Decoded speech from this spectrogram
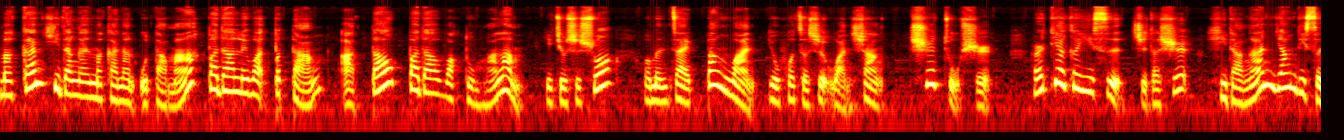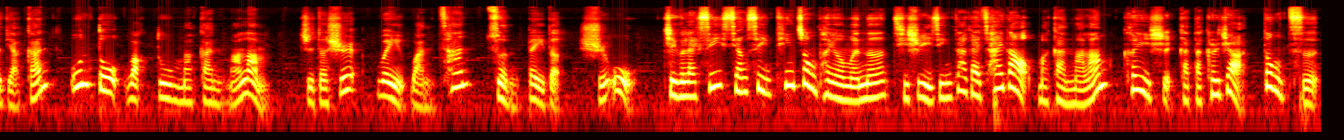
makan hidangan makanan utama pada lewat petang atau pada waktu malam，也就是说，我们在傍晚又或者是晚上吃主食。而第二个意思指的是 hidangan yang disediakan untuk waktu makan malam，指的是为晚餐准备的食物。这个 Lexi 相信听众朋友们呢，其实已经大概猜到 makan malam 可以是 kata kerja 动词，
